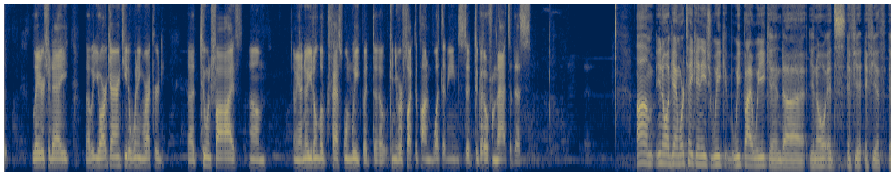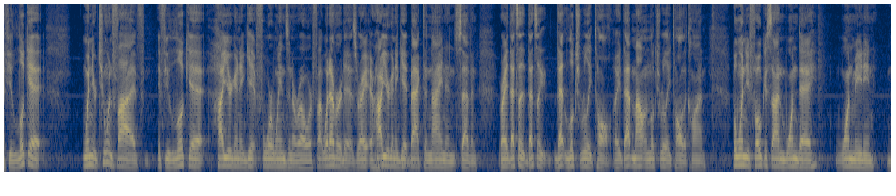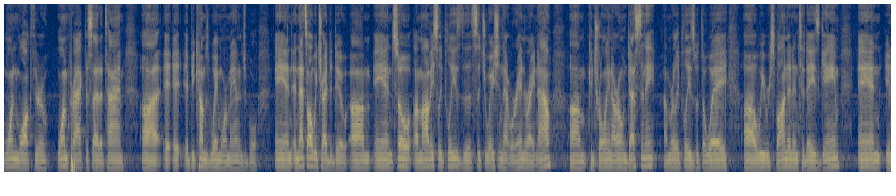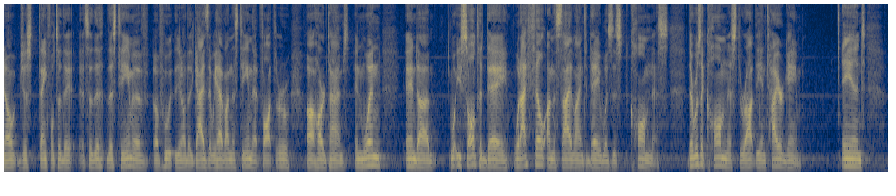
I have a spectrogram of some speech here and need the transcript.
later today. Uh, but you are guaranteed a winning record uh, two and five. Um, I mean, I know you don't look fast one week, but uh, can you reflect upon what that means to, to go from that to this? Um, you know, again, we're taking each week, week by week, and uh, you know, it's if you if you if you look at when you're two and five, if you look at how you're going to get four wins in a row or five, whatever it is, right, or how you're going to get back to nine and seven, right? That's a that's a that looks really tall. Right? That mountain looks really tall to climb. But when you focus on one day, one meeting, one walkthrough, one practice at a time, uh, it, it, becomes way more manageable. And, and that's all we tried to do. Um, and so I'm obviously pleased with the situation that we're in right now, um, controlling our own destiny. I'm really pleased with the way uh, we responded in today's game. And you know, just thankful to the to this, this team of, of who you know the guys that we have on this team that fought through uh, hard times. And when and um, what you saw today, what I felt on the sideline today was this calmness. There was a calmness throughout the entire game. And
